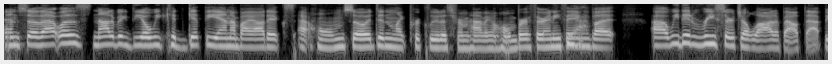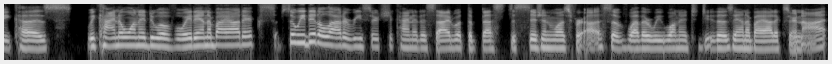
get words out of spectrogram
And so that was not a big deal. We could get the antibiotics at home. So it didn't like preclude us from having a home birth or anything. Yeah. But uh, we did research a lot about that because we kind of wanted to avoid antibiotics. So we did a lot of research to kind of decide what the best decision was for us of whether we wanted to do those antibiotics or not.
